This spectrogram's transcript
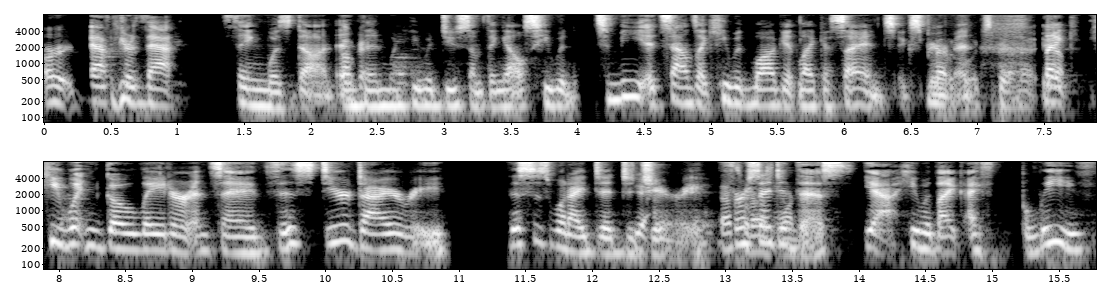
or after he- that thing was done. And Okay. then when he would do something else, he would, to me, it sounds like he would log it like a science experiment. medical experiment. experiment? Like Yep. he wouldn't go later and say, This dear diary, this is what I did to Yeah, Jerry. First I I, did wondering. this. Yeah. He would like, I believe,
